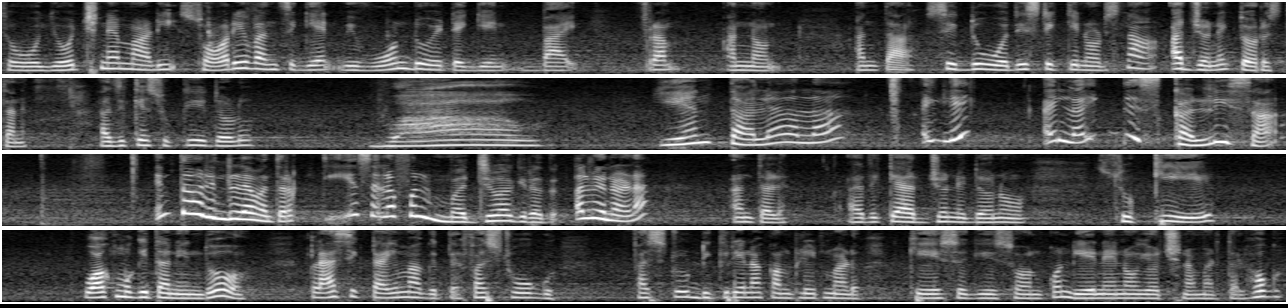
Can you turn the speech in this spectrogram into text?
ಸೊ ಯೋಚನೆ ಮಾಡಿ sorry once again we won't do it again boy from unknown ಅಂತ ಸಿದ್ದು ಓದಿ ಸ್ಟಿಕ್ಕಿ ನೋಟ್ಸ್ನ ಅರ್ಜುನಿಗೆ ತೋರಿಸ್ತಾನೆ. ಅದಕ್ಕೆ ಸುಖಿ ಇದ್ದೋಳು, ವಾವ್, ಏನು ತಲೆ ಅಲ್ಲ? ಲೈಕ್ ಐ ಲೈಕ್ ದಿಸ್ ಕಳ್ಳೀಸ. ಇಂಥವ್ರಿಂದಲೇ ಒಂಥರ ಕೇಸೆಲ್ಲ ಫುಲ್ ಅಲ್ವೇ ಅಲ್ವೇನೋಣ ಅಂತಾಳೆ. ಅದಕ್ಕೆ ಅರ್ಜುನ್ ಇದ್ದವನು, ಸುಕ್ಕಿ ವಾಕ್ ಮುಗಿತಾ ನಿಂದು? ಕ್ಲಾಸಿಗೆ ಟೈಮ್ ಆಗುತ್ತೆ. ಫಸ್ಟ್ ಹೋಗು. ಫಸ್ಟು ಡಿಗ್ರಿನ ಕಂಪ್ಲೀಟ್ ಮಾಡು. ಕೇಸು ಗೀಸು ಅಂದ್ಕೊಂಡು ಏನೇನೋ ಯೋಚನೆ ಮಾಡ್ತಾಳೆ. ಹೋಗು.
